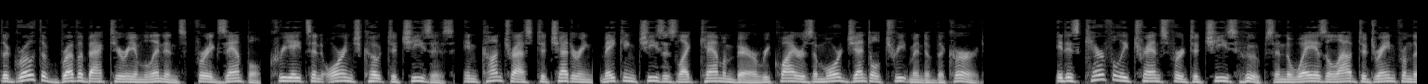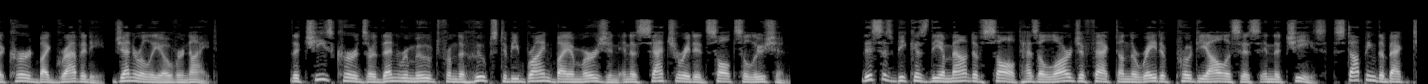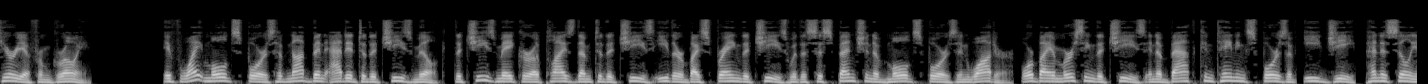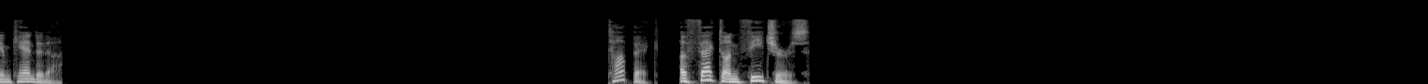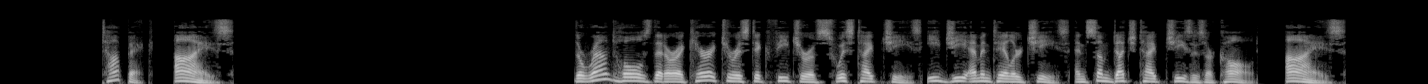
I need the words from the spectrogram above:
The growth of Brevibacterium linens, for example, creates an orange coat to cheeses, in contrast to cheddaring. Making cheeses like Camembert requires a more gentle treatment of the curd. It is carefully transferred to cheese hoops and the whey is allowed to drain from the curd by gravity, generally overnight. The cheese curds are then removed from the hoops to be brined by immersion in a saturated salt solution. This is because the amount of salt has a large effect on the rate of proteolysis in the cheese, stopping the bacteria from growing. If white mold spores have not been added to the cheese milk, the cheese maker applies them to the cheese either by spraying the cheese with a suspension of mold spores in water, or by immersing the cheese in a bath containing spores of, e.g., Penicillium candida. Effect on features Eyes The round holes that are a characteristic feature of Swiss-type cheese e.g. Emmentaler cheese and some Dutch-type cheeses are called eyes.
